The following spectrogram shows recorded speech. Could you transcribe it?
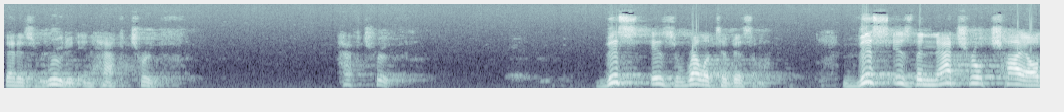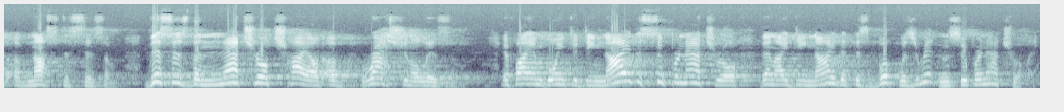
that is rooted in half truth. Half truth. This is relativism. This is the natural child of Gnosticism. This is the natural child of rationalism. If I am going to deny the supernatural, then I deny that this book was written supernaturally.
